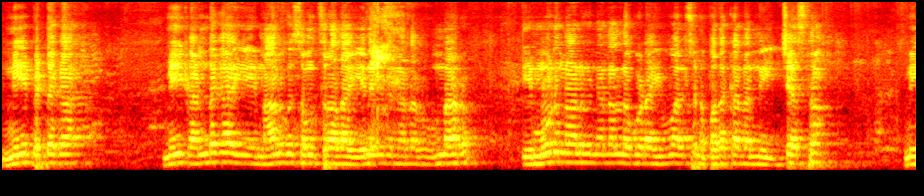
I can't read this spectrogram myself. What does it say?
మీ బిడ్డగా మీకు అండగా ఈ నాలుగు సంవత్సరాల ఎనిమిది నెలలు ఉన్నారు. ఈ మూడు నాలుగు నెలల్లో కూడా ఇవ్వాల్సిన పథకాలన్నీ ఇచ్చేస్తాం. మీ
